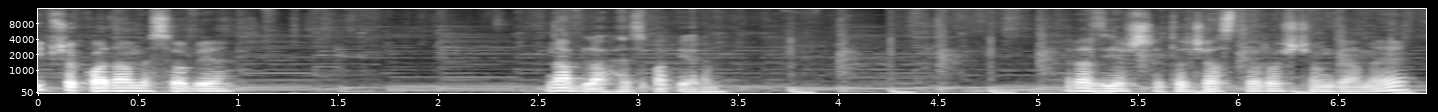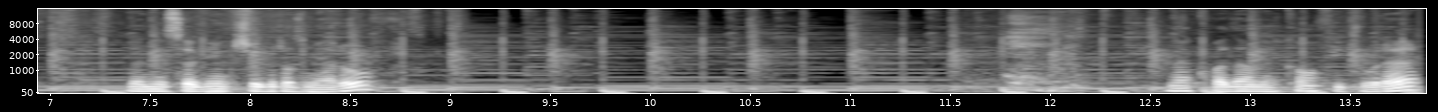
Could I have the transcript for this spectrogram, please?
I przekładamy sobie na blachę z papierem. Raz jeszcze to ciasto rozciągamy do nieco większych rozmiarów. Nakładamy konfiturę.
